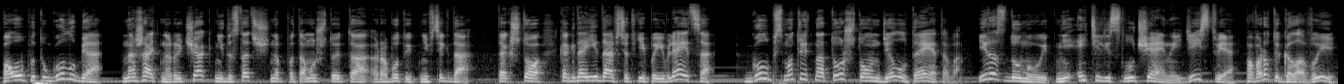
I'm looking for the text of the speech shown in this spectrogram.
По опыту голубя нажать на рычаг недостаточно, потому что это работает не всегда. Так что, когда еда все-таки появляется, голубь смотрит на то, что он делал до этого, и раздумывает, не эти ли случайные действия, повороты головы,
